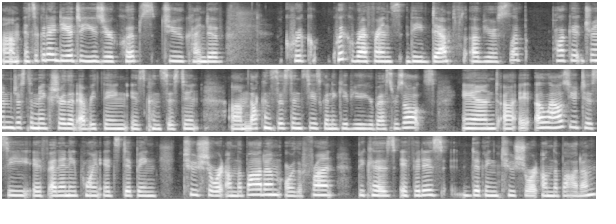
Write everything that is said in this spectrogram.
Um, it's a good idea to use your clips to kind of quick quick reference the depth of your slip pocket trim just to make sure that everything is consistent. Um, that consistency is going to give you your best results and uh, it allows you to see if at any point it's dipping too short on the bottom or the front because if it is dipping too short on the bottom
